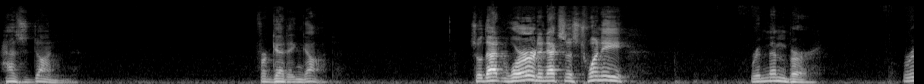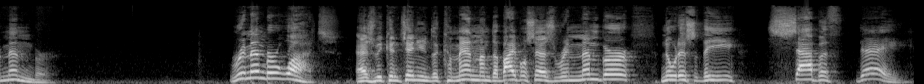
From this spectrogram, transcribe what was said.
has done. Forgetting God. So that word in Exodus 20, remember. Remember. Remember what? As we continue the commandment, the Bible says, remember, notice the Sabbath day.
